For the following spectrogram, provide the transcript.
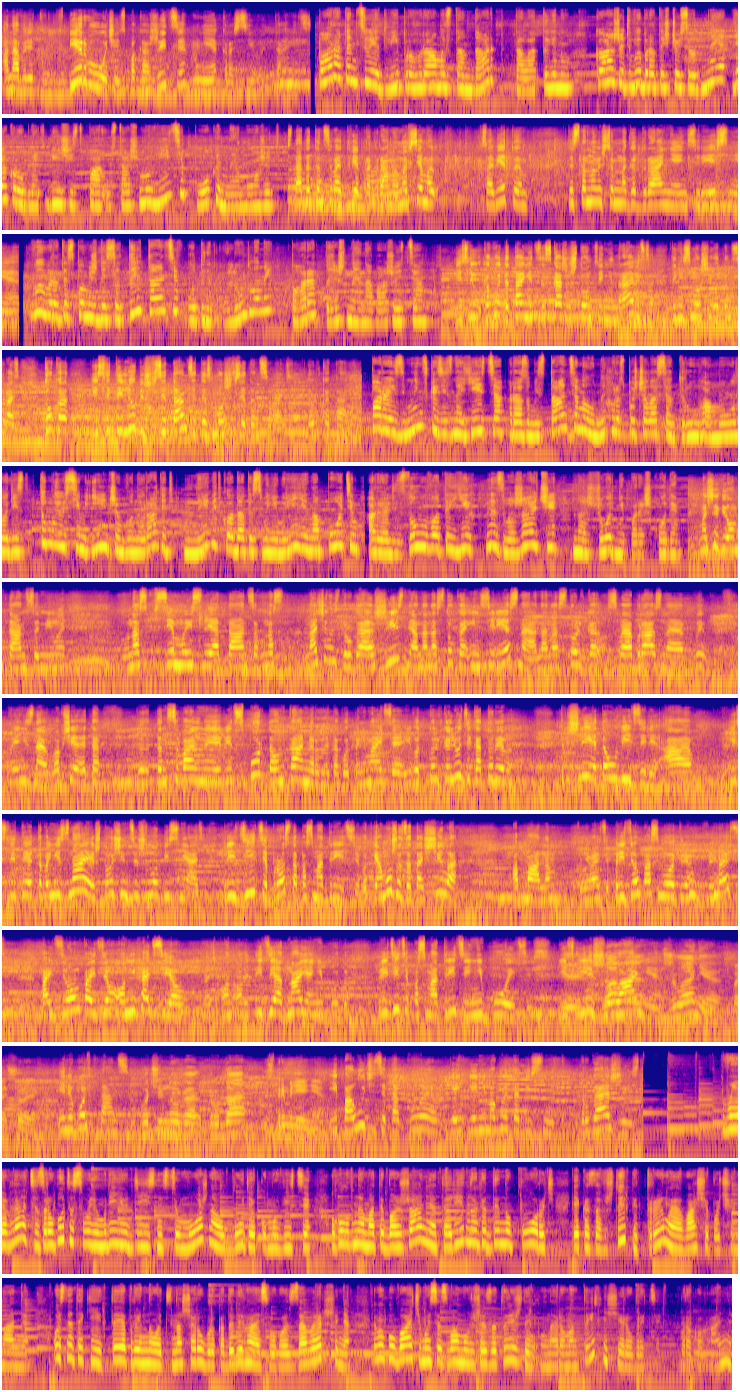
Она говорит, в первую очередь покажите мне красивый танец. Пара танцює дві програми стандарт та латину. Кажуть, вибрати щось одне, як роблять більшість пар у старшому віці, поки не можуть. Надо танцевать две программы. Мы всем советуем. Ты становишься многограннее, интереснее. Вибрати з поміж десяти танців один улюблений пара теж не наважується. Если какой-то танец ты скажешь, что он тебе не нравится, ты не сможешь его танцевать. Только если ты любишь все танцы, ты сможешь все танцевать. Только так. Пара із Мінська зізнається, разом із танцями у них розпочалася друга молодість. Тому й усім іншим вони радять не відкладати свої мрії на потім, а реалізовувати їх, незважаючи на жодні перешкоди. Мы живем танцами, мы, у нас все мысли о танцах, у нас началась другая жизнь, она настолько интересная, она настолько своеобразная. Вы, ну, я не знаю, вообще это э, танцевальный вид спорта, он камерный такой, понимаете? И вот только люди, которые пришли, это увидели. А если ты этого не знаешь, то очень тяжело объяснять. Придите, просто посмотрите. Вот я мужа затащила обманом, понимаете? Придем посмотрим, понимаете? Пойдем, пойдем. Он не хотел. Значит, Он, он говорит, иди одна, я не буду. Придите, посмотрите и не бойтесь. Если И есть желание Желание большое. и любовь к танцам. Очень много труда и стремления. И получите такое, я, я не могу это объяснить. Другая жизнь. Виявляється, зробити свою мрію дійсністю можна у будь-якому віці. Головне мати бажання та рідну людину поруч, яка завжди підтримує ваші починання. Ось на такій теплій ноті наша рубрика добігає свого завершення, і ми побачимося з вами вже за тиждень у найромантичнішій рубриці про кохання.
